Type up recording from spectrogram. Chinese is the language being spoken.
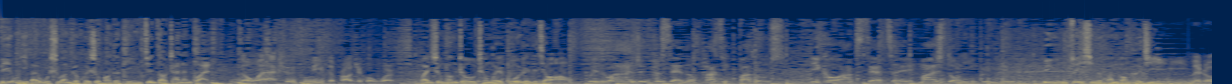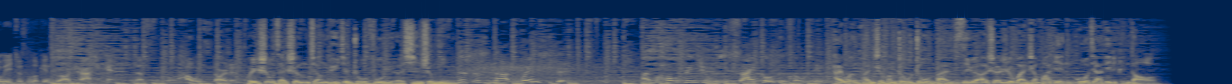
利用一百五十万个回收宝特瓶建造展览馆。No one actually believed the project will work。环生方舟成为国人的骄傲。With one hundred percent of plastic bottles, EcoArc sets a milestone in green building。运用最新的环保科技。We literally just look into our trash can. That's how we started. 回收再生将绿建筑赋予了新生命。This is not wasted. I'm hoping to recycle this old thing. 台湾环生方舟中文版四月二十二日晚上八点，国家地理频道。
